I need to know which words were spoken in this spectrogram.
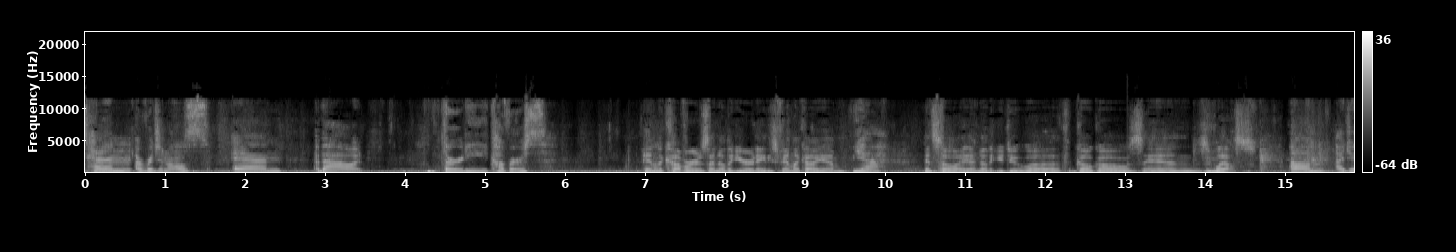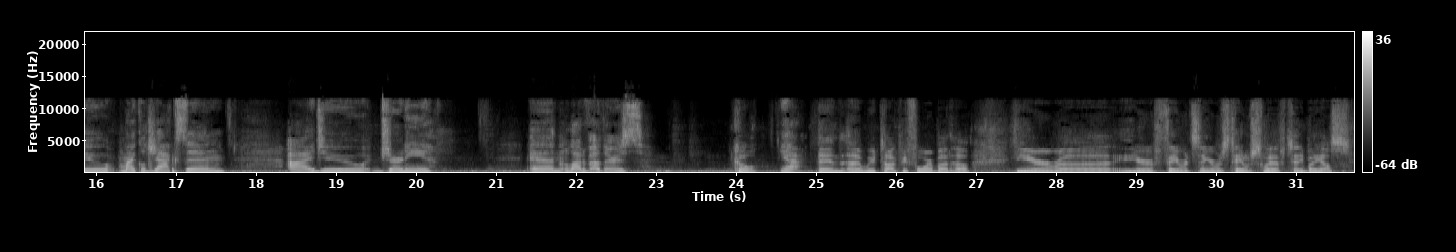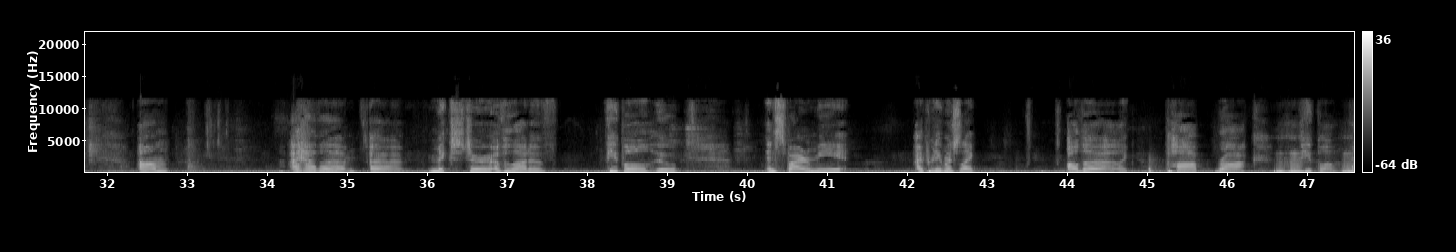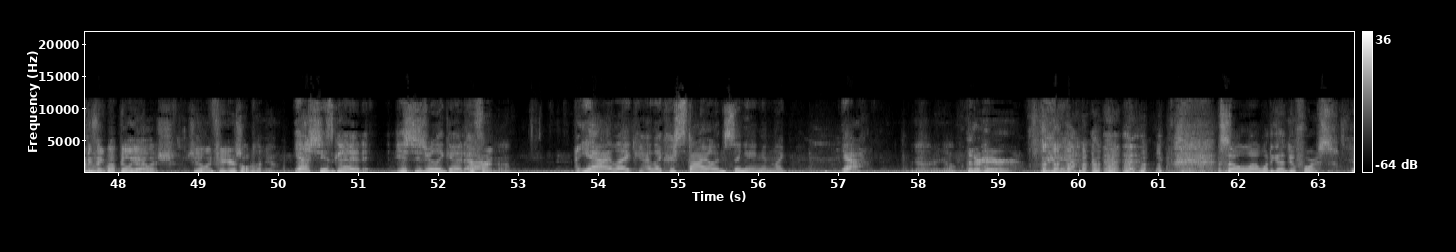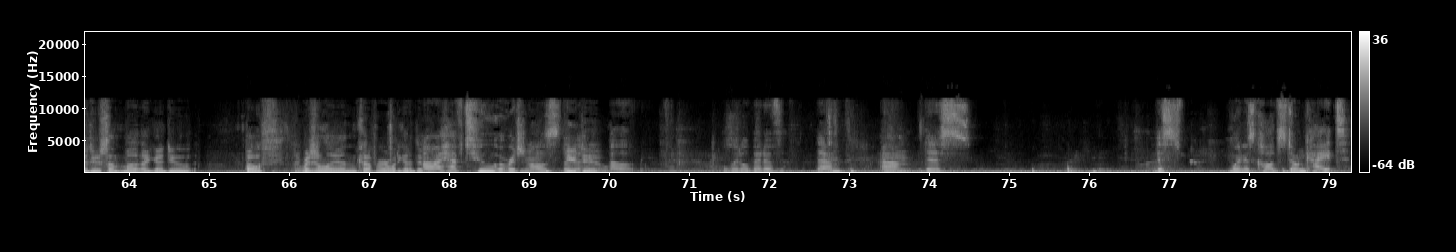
ten originals and about thirty covers. And the covers, I know that you're an '80s fan like I am, Yeah. and so I, I know that you do uh, Go Go's and what else? Um, I do Michael Jackson. I do Journey, and a lot of others. Cool. Yeah. And uh, we talked before about how your uh, your favorite singer was Taylor Swift. Anybody else? Um, I have a, a mixture of a lot of people who inspire me. I pretty much like all the like pop rock people. What do you think about Billie Eilish? She's only a few years older than you. Yeah, she's good. Yeah, she's really good. Um, Different, huh? Yeah, I like I like her style and singing and like, yeah. Yeah, there you go. And her hair. so, uh, what are you gonna do for us? You gonna do some? Uh, are you gonna do both original and cover, or what are you gonna do? Oh, I have two originals. The, You do? A little bit of them. Um, this this one is called Stone Kite.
